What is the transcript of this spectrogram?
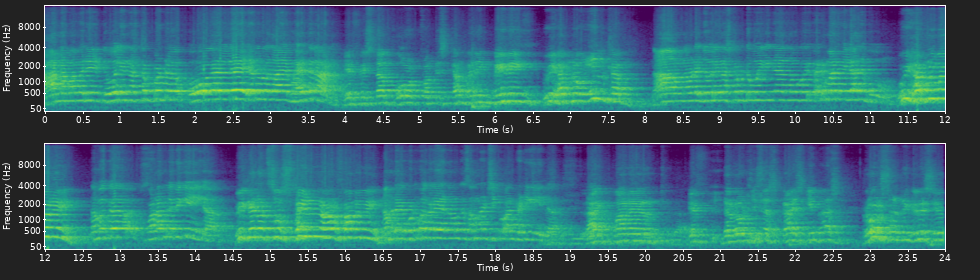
കാരണം അവർ ജോലി നഷ്ടപ്പെട്ടു പോകല്ലേ എന്നുള്ളതായ ഭയത്തിലാണ്. നാം നമ്മുടെ ജോലി നഷ്ടപ്പെട്ടു പോയി കഴിഞ്ഞാൽ നമുക്ക് ഒരു വരുമാനം ഇല്ലാതെ പോകും നമുക്ക് ലഭിക്കുകയില്ല we cannot sustain our family. നമ്മുടെ കുടുംബങ്ങളെ നമുക്ക് സംരക്ഷിക്കുവാൻ കഴിയുകയില്ല Like manner, if the Lord Jesus Christ give us rules and regulation,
